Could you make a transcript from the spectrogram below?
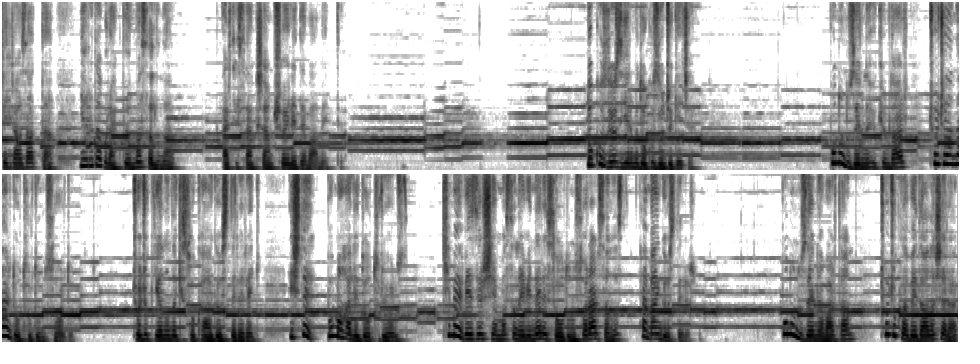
Şehrazat da yarıda bıraktığı masalına ertesi akşam şöyle devam etti. 929. Gece Bunun üzerine hükümdar çocuğa nerede oturduğunu sordu. Çocuk yanındaki sokağa göstererek işte bu mahallede oturuyoruz. Kime Vezir Şemmas'ın evi neresi olduğunu sorarsanız hemen gösterir. Bunun üzerine Vartan çocukla vedalaşarak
